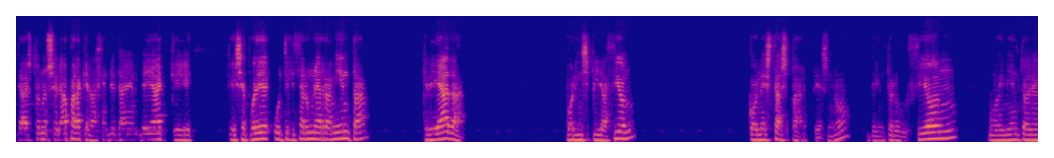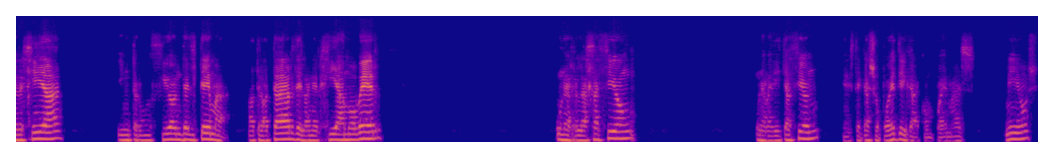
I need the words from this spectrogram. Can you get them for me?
ya esto no será para que la gente también vea que, que se puede utilizar una herramienta creada por inspiración con estas partes, ¿no? De introducción, movimiento de energía, introducción del tema a tratar, de la energía a mover, una relajación, una meditación, en este caso poética, con poemas míos,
